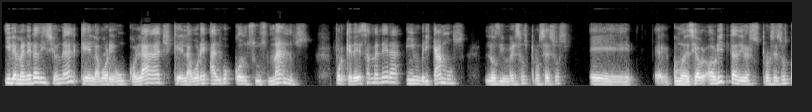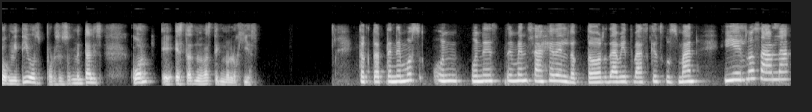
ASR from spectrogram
y de manera adicional que elabore un collage, que elabore algo con sus manos, porque de esa manera imbricamos los diversos procesos eh, eh, como decía ahorita, diversos procesos cognitivos, procesos mentales, con eh, estas nuevas tecnologías. Doctor, tenemos un, este mensaje del doctor David Vázquez Guzmán y él nos habla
